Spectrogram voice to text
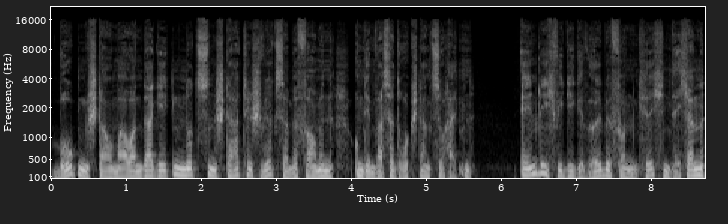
Bogenstaumauern dagegen nutzen statisch wirksame Formen, um dem Wasserdruck standzuhalten. Ähnlich wie die Gewölbe von Kirchendächern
